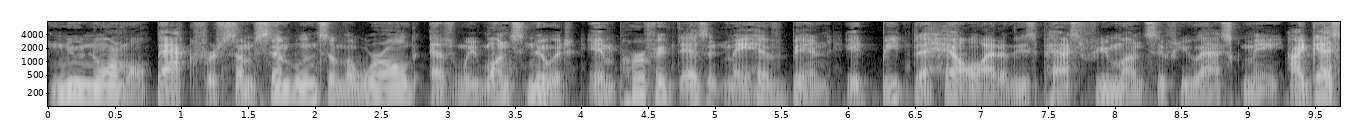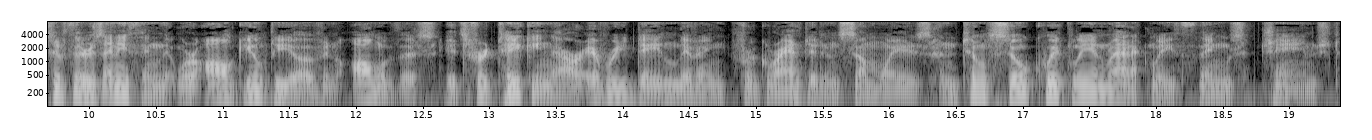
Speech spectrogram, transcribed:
new normal back for some semblance of the world as we once knew it, imperfect as it may have been. It beat the hell out of these past few months, if you ask me. I guess if there's anything that we're all guilty of in all of this, it's for taking our everyday living for granted in some ways until so quickly and radically things changed.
